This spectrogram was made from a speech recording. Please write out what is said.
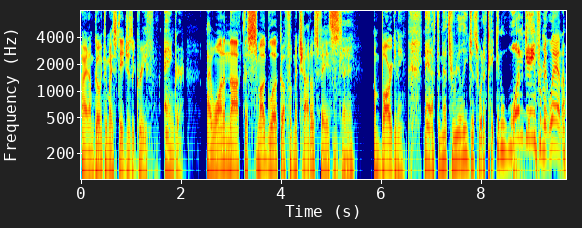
All right, I'm going through my stages of grief. Anger. I want to knock the smug look off of Machado's face. Okay. I'm bargaining. Man, if the Mets really just would have taken one game from Atlanta.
